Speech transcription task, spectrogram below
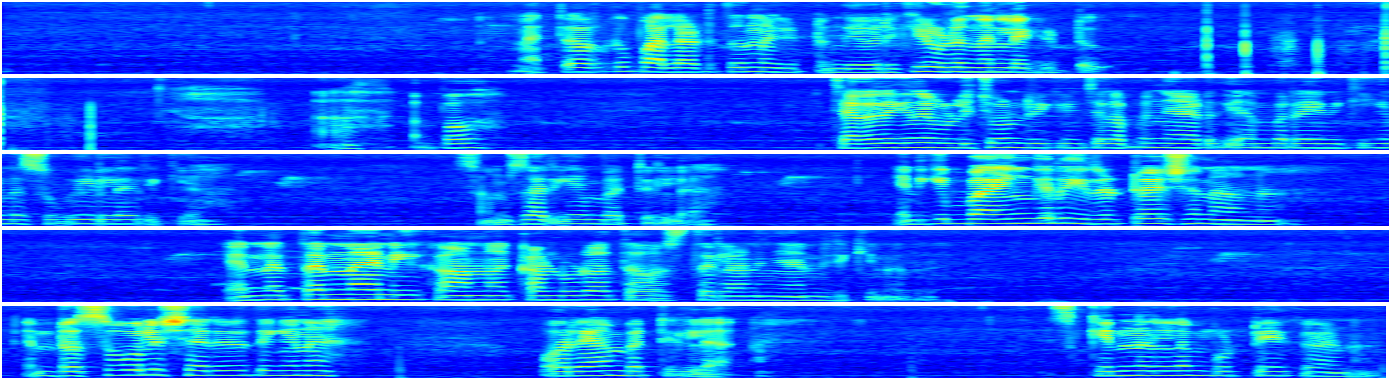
മറ്റവർക്ക് പലയിടത്തു നിന്ന് കിട്ടും ഗൗരിക്ക് ഇവിടെ നിന്നല്ലേ കിട്ടും. അപ്പോൾ ചിലരിങ്ങനെ വിളിച്ചുകൊണ്ടിരിക്കും ചിലപ്പോൾ ഞാൻ എടുക്കാൻ പറയാം എനിക്കിങ്ങനെ സുഖമില്ലായിരിക്കുക സംസാരിക്കാൻ പറ്റില്ല. എനിക്ക് ഭയങ്കര ഇറിറ്റേഷനാണ്. എന്നെ തന്നെ എനിക്ക് കാണാൻ കണ്ടുകൂടാത്ത അവസ്ഥയിലാണ് ഞാനിരിക്കുന്നത്. ഡ്രസ്സ് പോലും ശരീരത്തിൽ ഇങ്ങനെ ഒരയാൻ പറ്റില്ല. സ്കിന്നെല്ലാം പൊട്ടിയേക്കാണ്.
